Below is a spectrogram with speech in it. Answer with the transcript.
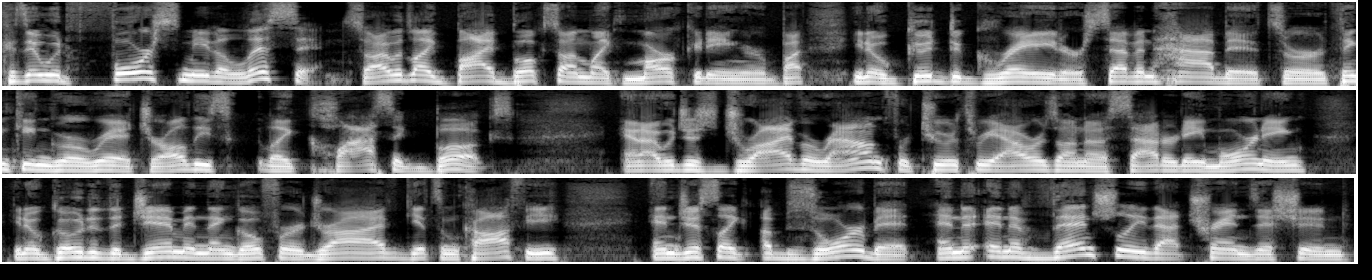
because it would force me to listen. So I would like buy books on like marketing or buy, you know, Good to Great or Seven Habits or Think and Grow Rich or all these like classic books. And I would just drive around for two or three hours on a Saturday morning, you know, go to the gym and then go for a drive, get some coffee and just like absorb it. And, and eventually that transitioned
